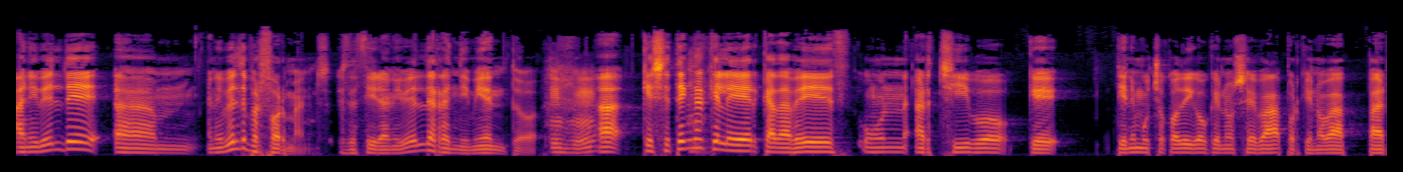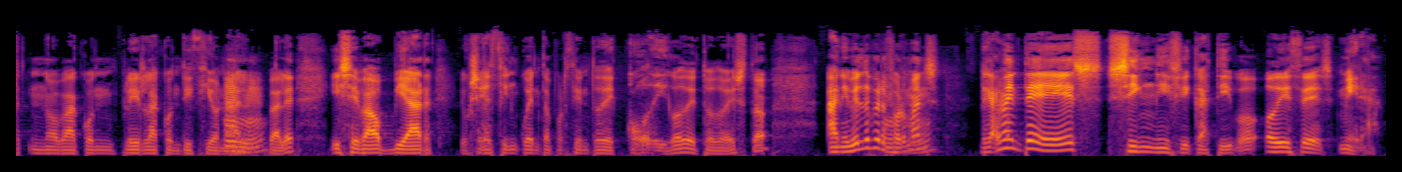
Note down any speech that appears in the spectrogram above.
A nivel de, a nivel de performance, es decir, a nivel de rendimiento, ah, que se tenga que leer cada vez un archivo que tiene mucho código que no se va porque no va a, no va a cumplir la condicional, ¿vale? Y se va a obviar, yo sé, el 50% de código de todo esto. A nivel de performance, ¿realmente es significativo? O dices, mira,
